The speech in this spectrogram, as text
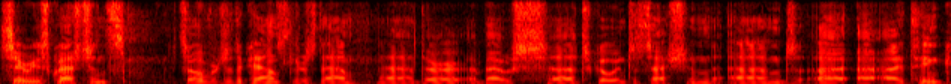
Serious questions it's over to the councillors now. Uh, they're about uh, to go into session, and uh, I think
